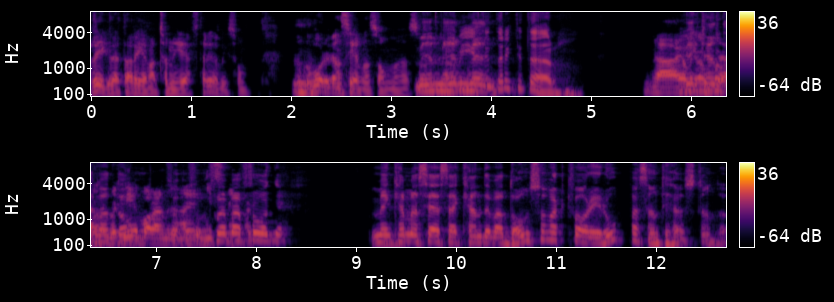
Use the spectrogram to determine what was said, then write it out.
regelrätt arenaturné efter det. Liksom. Och Då var det den scenen som... som Men- men- Jag vet men- inte riktigt där. Nej, jag Men vet kan inte. det Men det är bara en får- får- Får gissning jag bara fråga? Men kan man säga så här, kan det vara de som varit kvar i Europa sen till hösten då?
